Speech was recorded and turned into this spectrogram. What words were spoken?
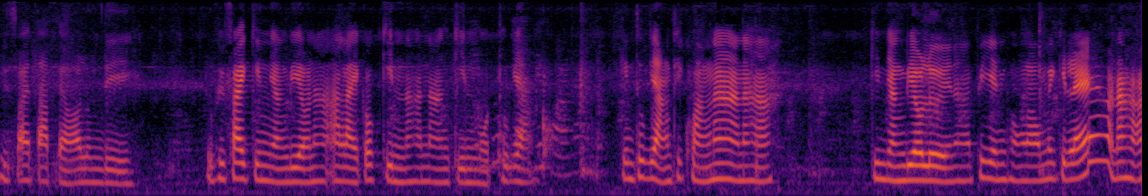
พี่ฝ้ายตาแป๋วเลยอารมณ์ดี ด้วยอ่าพี่ฝ้ายตาแป๋วอารมณ์ดีดูพี่ฝ้ายกินอย่างเดียวนะคะ อะไรก็กินนะคะ นางกินหมดทุกอย่าง กินทุกอย่างที่ขวางหน้านะคะ กินอย่างเดียวเลยนะคะ พี่เย็นของเราไม่กินแล้วนะคะ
